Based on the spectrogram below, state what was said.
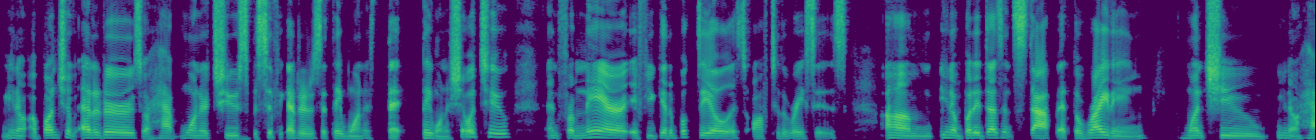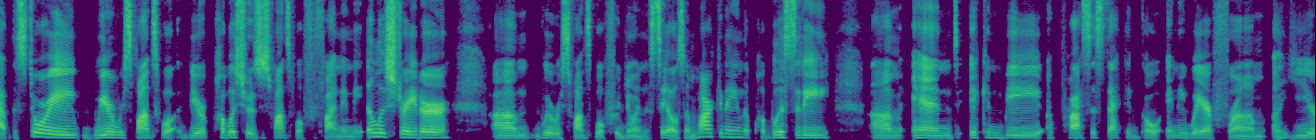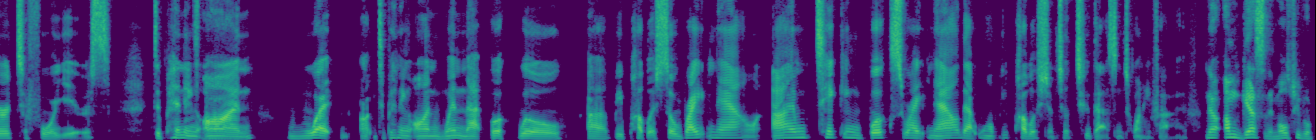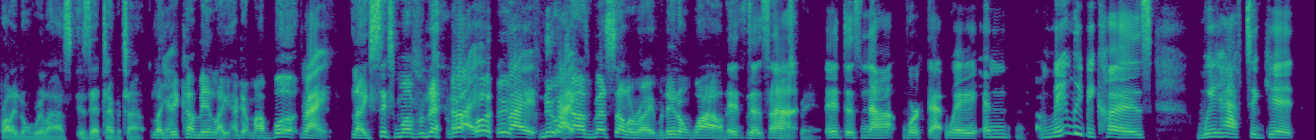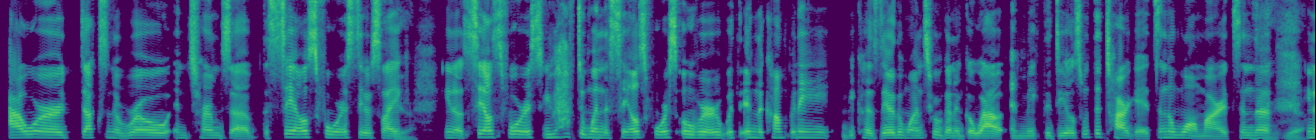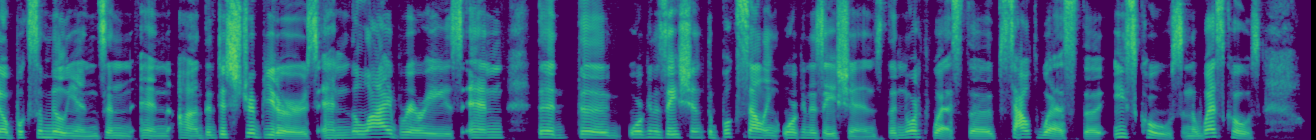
you know a bunch of editors or have one or 2 specific editors that they want to that they want to show it to. And from there if you get a book deal it's off to the races. Um, you know but it doesn't stop at the writing once you you know have the story we're responsible your publisher is responsible for finding the illustrator. Um, we're responsible for doing the sales and marketing the publicity. Um, and it can be a process that can go anywhere from a year to four years depending on what uh, depending on when that book will uh, be published so right now i'm taking books right now that won't be published until 2025 Now I'm guessing that most people probably don't realize is that type of time. Like Yeah. they come in, like I got my book, right like six months from now, Right, right, New York right. Times bestseller, right? But they don't. Wow, that's it does that time not span. it does not work that way and mainly because we have to get our ducks in a row in terms of the sales force. There's like, Yeah. you know, sales force, you have to win the sales force over within the company because they're the ones who are going to go out and make the deals with the Targets and the Walmarts and the, yeah. you know, Books-A-Millions and and uh, the distributors and the libraries and the the organization, the book selling organizations, the Northwest, the Southwest, the East Coast, and the West Coast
